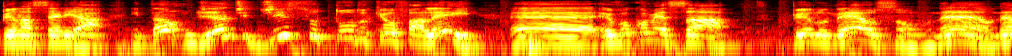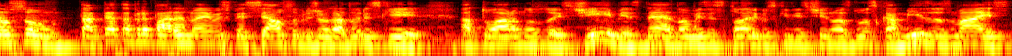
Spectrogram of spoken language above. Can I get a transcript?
pela Série A. Então, diante disso tudo que eu falei, é, eu vou começar pelo Nelson, né? O Nelson tá, até tá preparando aí um especial sobre jogadores que atuaram nos dois times, né? Nomes históricos que vestiram as duas camisas, mas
